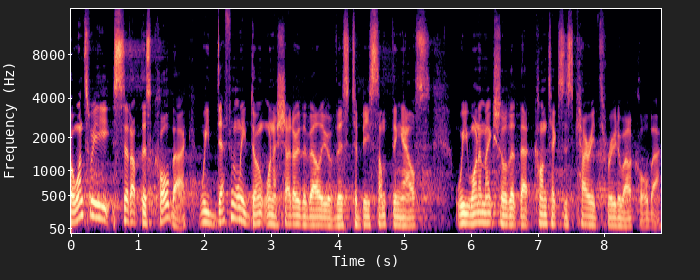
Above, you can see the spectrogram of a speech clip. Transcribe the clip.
But once we set up this callback, we definitely don't want to shadow the value of this to be something else. We want to make sure that that context is carried through to our callback.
